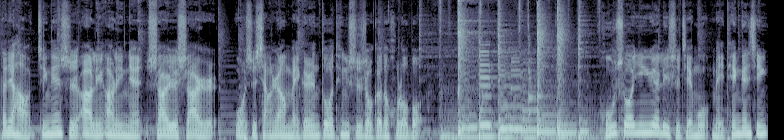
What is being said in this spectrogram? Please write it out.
大家好，今天是二零二零年十二月十二日，我是想让每个人多听十首歌的胡萝卜。胡说音乐历史节目每天更新，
